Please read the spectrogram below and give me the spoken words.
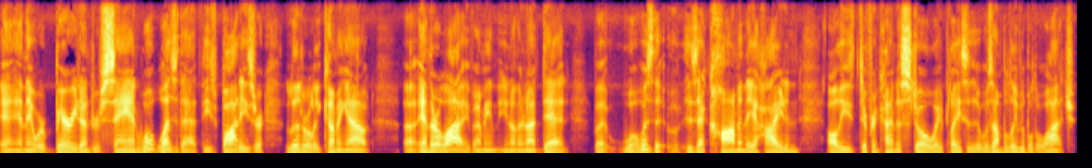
And, and they were buried under sand. What was that? These bodies are literally coming out, uh, and they're alive. I mean, you know, they're not dead but what was the? Is that common? They hide in all these different kind of stowaway places. It was unbelievable to watch.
